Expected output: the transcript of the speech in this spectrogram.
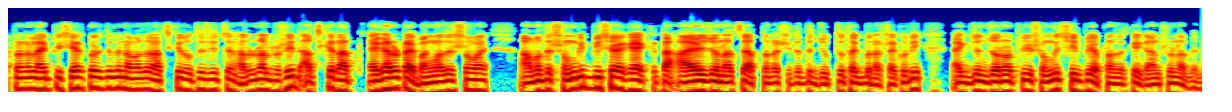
আপনারা লাইভটি শেয়ার করে দেবেন আমাদের আজকের অতিথি হচ্ছেন হারুন আল রশিদ। আজকে রাত এগারোটায় বাংলাদেশ সময় আমাদের সংগীত বিষয়ক একটা আয়োজন আছে, আপনারা সেটাতে যুক্ত থাকবেন আশা করি। একজন জনপ্রিয় সংগীত শিল্পী আপনাদেরকে গান শোনাবেন।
